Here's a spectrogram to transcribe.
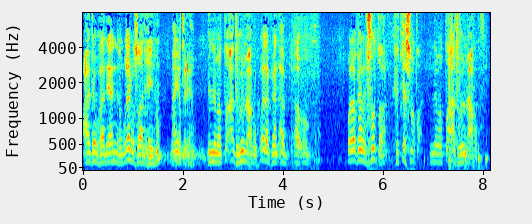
عادوها لأنهم غير صالحين هم ما يطيعهم إنما الطاعة في المعروف ولو كان أب أو أم ولو كان السلطان حتى السلطان إنما الطاعة في المعروف.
